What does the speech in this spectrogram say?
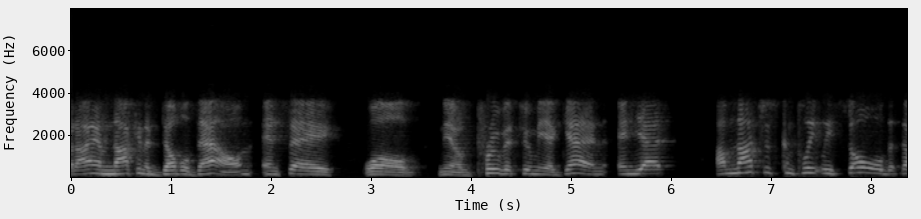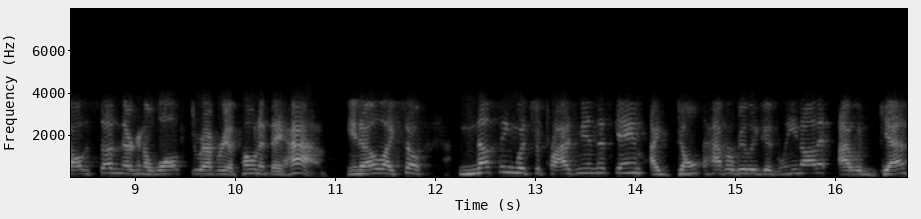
but I am not going to double down and say, well, you know, prove it to me again. And yet, I'm not just completely sold that all of a sudden they're going to waltz through every opponent they have. You know, like so. Nothing would surprise me in this game. I don't have a really good lean on it. I would guess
